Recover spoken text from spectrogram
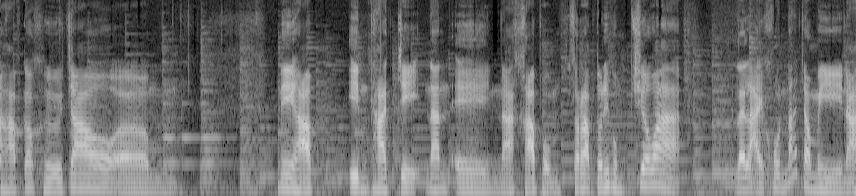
นะครับก็คือเจ้าเอ่มนี่ครับอินทาจินั่นเองนะครับผมสำหรับตัวนี้ผมเชื่อว่าหลาย ๆ คนน่าจะมีนะ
